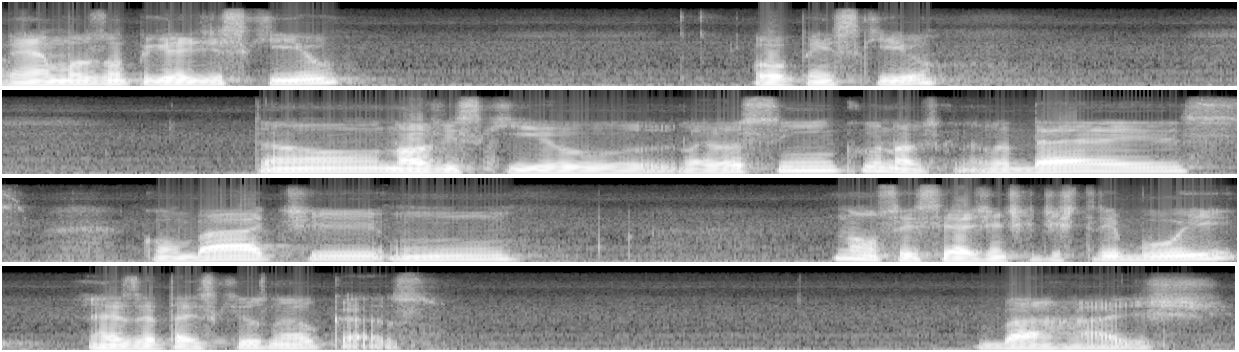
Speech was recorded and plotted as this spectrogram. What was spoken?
Ganhamos um upgrade de skill. Open skill. Então, 9 skill level 5, 9 skill level 10. Combate 1. Um. Não sei se é a gente que distribui. Resetar skills não é o caso. Barragem.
